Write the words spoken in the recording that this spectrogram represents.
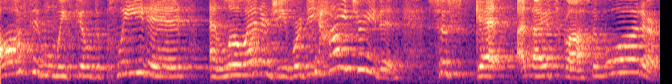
often when we feel depleted and low energy, we're dehydrated. So get a nice glass of water.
